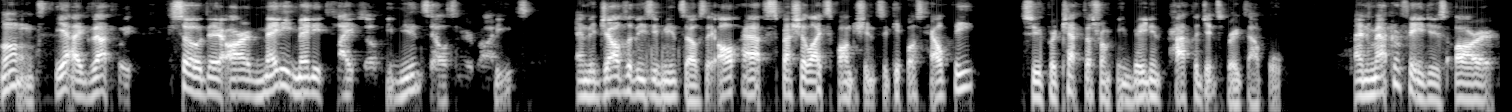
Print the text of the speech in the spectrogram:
Mm, yeah, exactly. So there are many, many types of immune cells in our bodies. And the jobs of these immune cells, they all have specialized functions to keep us healthy, to protect us from invading pathogens, for example. And macrophages are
